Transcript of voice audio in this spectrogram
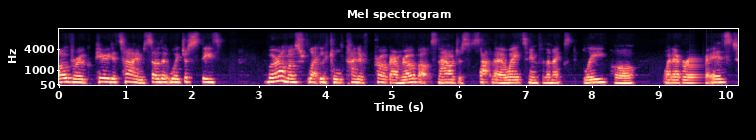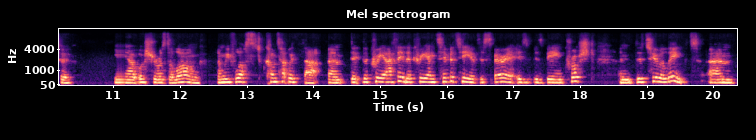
over a period of time so that we're just these we're almost like little kind of program robots now just sat there waiting for the next bleep or whatever it is to you know usher us along. And we've lost contact with that. Um the, the crea- i think the creativity of the spirit is is being crushed and the two are linked. Um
